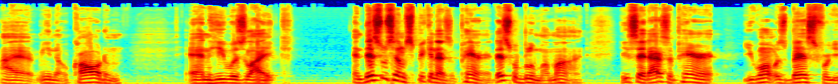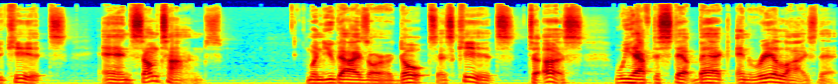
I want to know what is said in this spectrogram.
I you know called him, and he was like, and this was him speaking as a parent. This what blew my mind. He said, as a parent, you want what's best for your kids, and sometimes when you guys are adults as kids to us, we have to step back and realize that.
